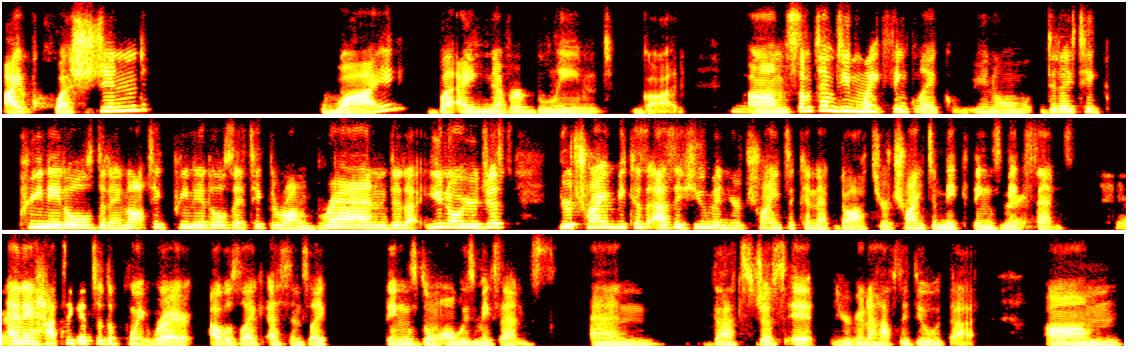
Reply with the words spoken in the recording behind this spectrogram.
I questioned why, but I never blamed God. Mm, Um, sometimes you might think like, you know, did I take prenatals? Did I not take prenatals? Did I take the wrong brand? Did I, you know, you're just you're trying because as a human, you're trying to connect dots. You're trying to make things make Right. sense. yeah. And I had to get to the point where I was like, essence, like things don't always make sense. And that's just it. You're gonna have to deal with that. Um,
